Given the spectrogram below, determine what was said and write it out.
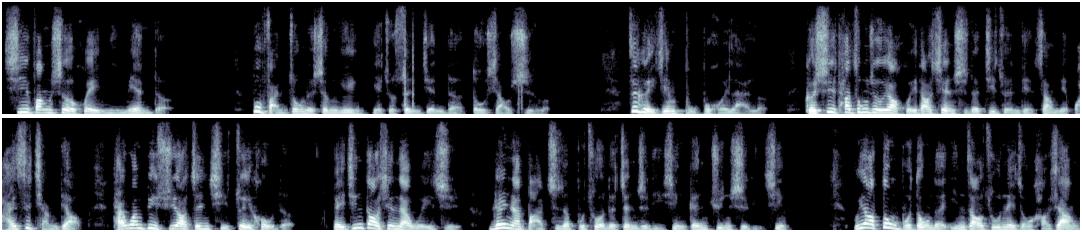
西方社会里面的不反中的声音也就瞬间的都消失了。这个已经补不回来了。可是，他终究要回到现实的基准点上面。我还是强调，台湾必须要争取最后的。北京到现在为止，仍然把持着不错的政治理性跟军事理性，不要动不动的营造出那种好像，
